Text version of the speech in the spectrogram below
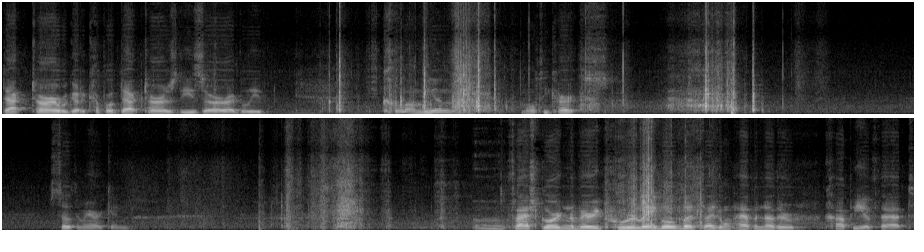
Dactar, we got a couple of Dactars. These are, I believe, Colombian multi-carts. South American. Mm, Flash Gordon, a very poor label, but I don't have another copy of that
